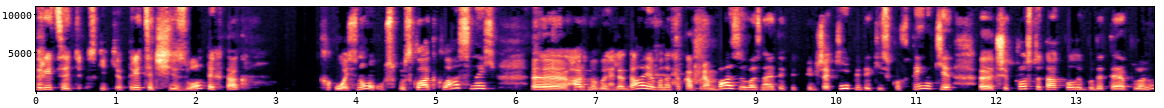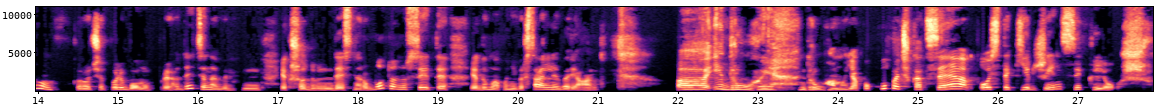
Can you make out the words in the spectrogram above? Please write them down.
30, скільки? 36 злотих, так? Ось, ну, склад класний, е, гарно виглядає, вона така прям базова, знаєте, під піджаки, під якісь ковтинки, е, чи просто так, коли буде тепло. Ну, коротше, по-любому пригодиться, навіть якщо десь на роботу носити, я думаю, універсальний варіант. А, і другий, друга моя покупочка це ось такі джинси кльош.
